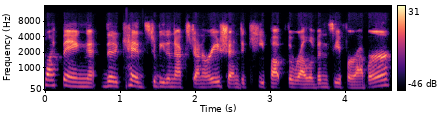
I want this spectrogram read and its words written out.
prepping the kids to be the next generation to keep up the relevancy forever.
